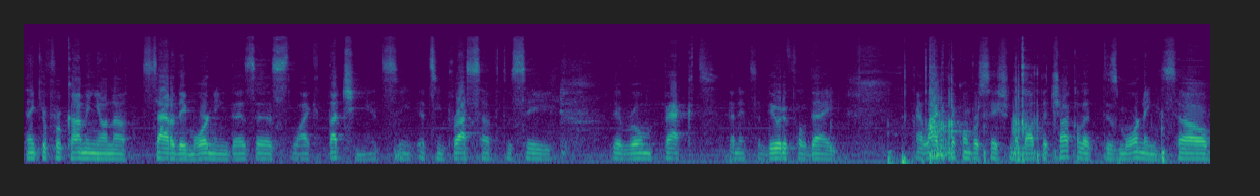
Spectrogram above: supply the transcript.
Thank you for coming on a Saturday morning. This is like touching. It's it's impressive to see the room packed, and it's a beautiful day. I like the conversation about the chocolate this morning. So,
